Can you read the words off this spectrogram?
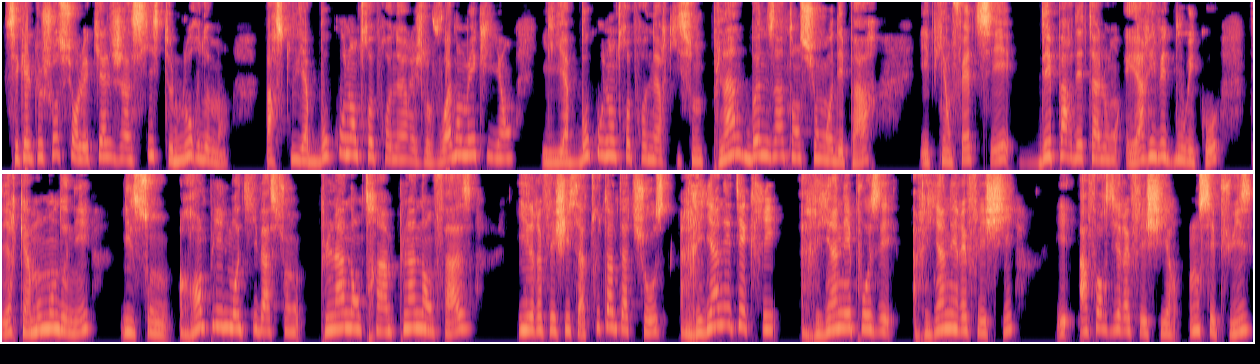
C'est quelque chose sur lequel j'insiste lourdement parce qu'il y a beaucoup d'entrepreneurs, et je le vois dans mes clients, il y a beaucoup d'entrepreneurs qui sont pleins de bonnes intentions au départ, et puis en fait c'est départ des talons et arrivée de bourricot, c'est-à-dire qu'à un moment donné, ils sont remplis de motivation, pleins d'entrain, pleins d'emphase, ils réfléchissent à tout un tas de choses, rien n'est écrit, rien n'est posé, rien n'est réfléchi, et à force d'y réfléchir, on s'épuise,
